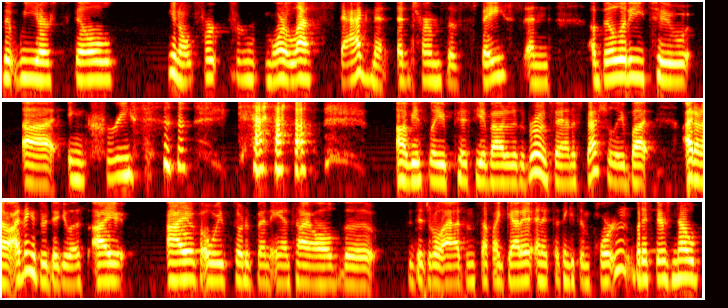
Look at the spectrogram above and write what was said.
that we are still, you know, for for more or less stagnant in terms of space and ability to uh, increase cap. Obviously, pissy about it as a Bruins fan, especially, but I don't know. I think it's ridiculous. I I have always sort of been anti all of the the digital ads and stuff. I get it, and I think it's important. But if there's no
